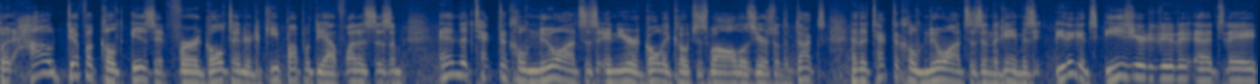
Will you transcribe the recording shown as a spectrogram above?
but how difficult is it for a goaltender to keep up with the athleticism and the technical nuances? And you're a goalie coach as well, all those years with the Ducks, and the technical nuances in the game. Is it, do you think it's easier to do to, uh, today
